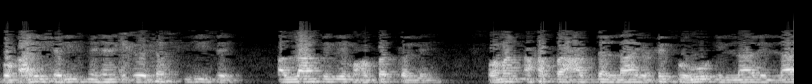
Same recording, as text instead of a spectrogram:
بخاری شریف میں ہے کہ جو شخص کسی سے اللہ کے لیے محبت کر لیں ومن احب عبد اللہ اللہ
